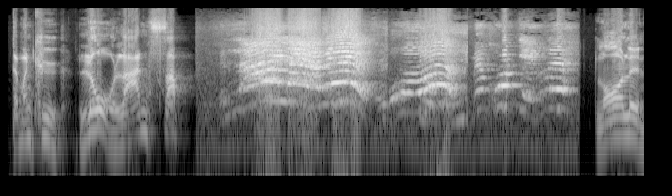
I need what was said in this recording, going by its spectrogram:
แต่มันคือโล่ล้านซับเป็นล้านเลยอะพี่ โอ้โหแม่งโคตรเจ๋งเลยล้อเล่น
